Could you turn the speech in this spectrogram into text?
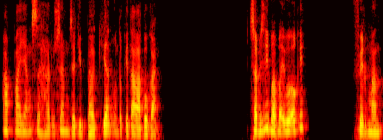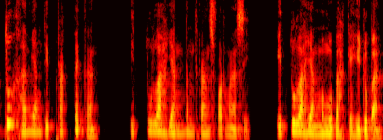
apa yang seharusnya menjadi bagian untuk kita lakukan. Sampai sini Bapak Ibu oke? Okay? Firman Tuhan yang dipraktekkan, itulah yang mentransformasi. Itulah yang mengubah kehidupan.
